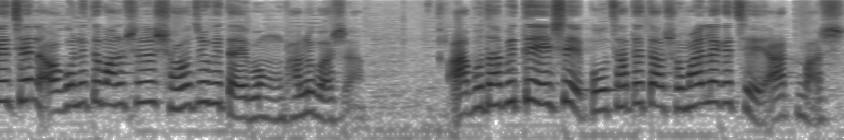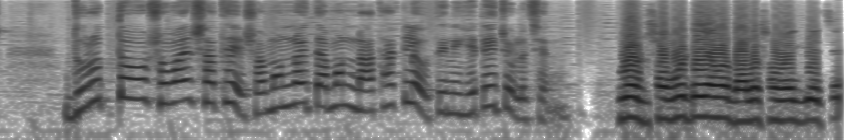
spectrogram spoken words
পেয়েছেন অগণিত মানুষের সহযোগিতা এবং ভালোবাসা। আবুধাবিতে এসে পৌঁছাতে তার সময় লেগেছে আট মাস। দূরত্ব ও সময়ের সাথে সমন্বয় তেমন না থাকলেও তিনি হেঁটেই চলেছেন। সময়টাই আমার ভালো সময় গিয়েছে।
